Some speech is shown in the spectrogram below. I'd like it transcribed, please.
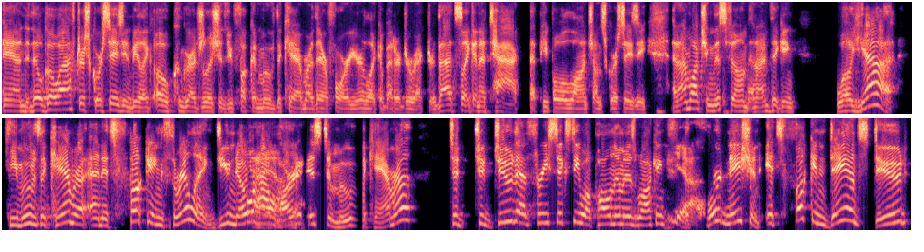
And they'll go after Scorsese and be like, "Oh, congratulations, you fucking moved the camera. Therefore, you're like a better director." That's like an attack that people will launch on Scorsese. And I'm watching this film and I'm thinking, "Well, yeah, he moves the camera and it's fucking thrilling. Do you know Yeah, how yeah, hard yeah. it is to move the camera?" To, to do that 360 while Paul Newman is walking, Yeah. the coordination, it's fucking dance, dude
